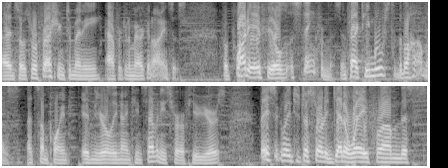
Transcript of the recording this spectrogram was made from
And so it's refreshing to many African American audiences. But Poitier feels a sting from this. In fact, he moves to the Bahamas at some point in the early 1970s for a few years, basically to just sort of get away from this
